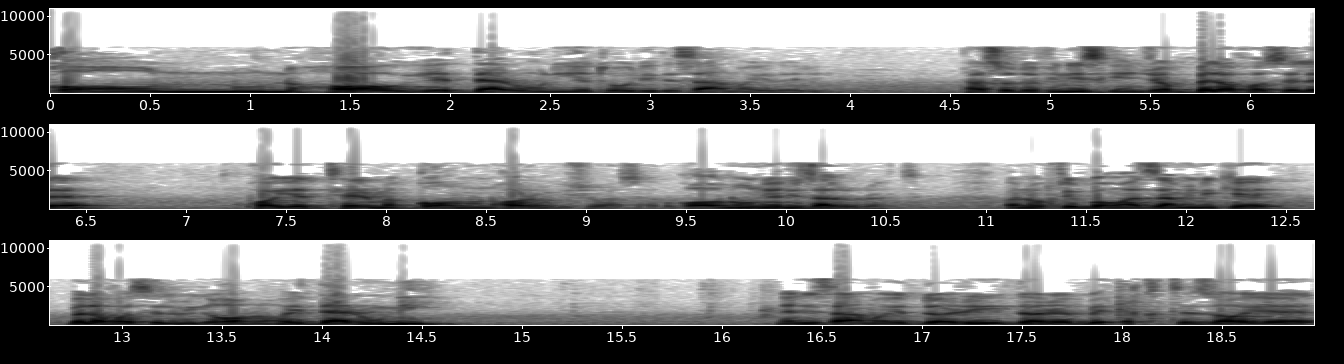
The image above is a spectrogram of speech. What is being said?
قانونهای درونی تولید سرمایه داری. تصادفی نیست که اینجا بلا فاصله پای ترم قانون ها رو می‌کشه. وسط قانون یعنی ضرورت. و نکته بامزم اینه که بلا فاصله میگه قانون های درونی. یعنی سرمایه داری داره به اقتضای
